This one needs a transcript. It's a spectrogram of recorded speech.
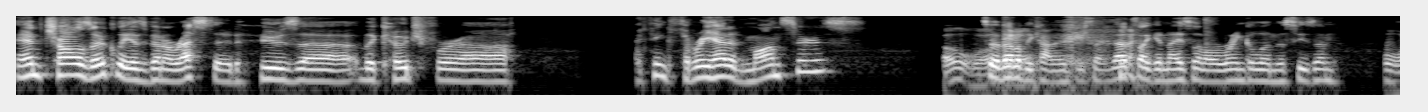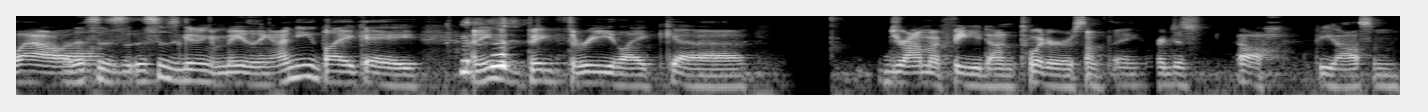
And Charles Oakley has been arrested, who's uh, the coach for, uh, I think, Three Headed Monsters. Oh, So that'll be kind of interesting. That's like a nice little wrinkle in the season. Wow, this Uh, is this is getting amazing. I need like a I need a big three like uh drama feed on Twitter or something. Or just oh be awesome.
